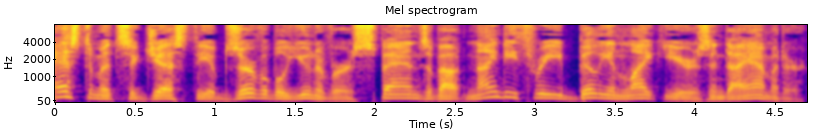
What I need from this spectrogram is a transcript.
Estimates suggest the observable universe spans about 93 billion light-years in diameter,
